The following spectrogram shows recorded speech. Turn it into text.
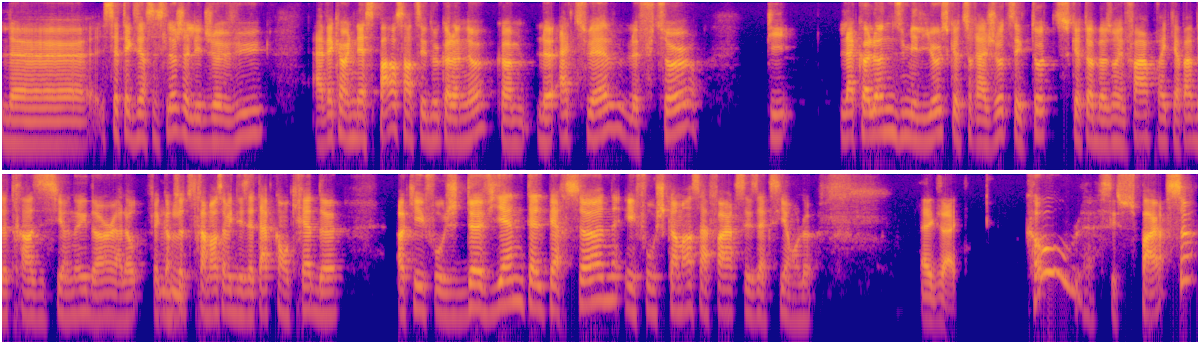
Le... Cet exercice-là, je l'ai déjà vu avec un espace entre ces deux colonnes-là, comme le actuel, le futur, puis la colonne du milieu, ce que tu rajoutes, c'est tout ce que tu as besoin de faire pour être capable de transitionner d'un à l'autre. Fait comme ça, mm-hmm. tu te ramasses avec des étapes concrètes de OK, il faut que je devienne telle personne et il faut que je commence à faire ces actions-là. Exact. Cool, c'est super ça.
